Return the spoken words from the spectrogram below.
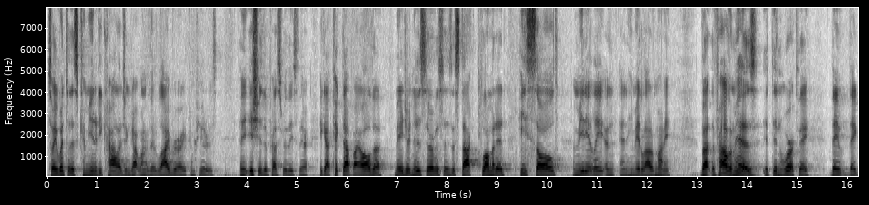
So he went to this community college and got one of their library computers and he issued the press release there. He got picked up by all the major news services, the stock plummeted, he sold, immediately, and, and he made a lot of money. But the problem is, it didn't work. They, they, they,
